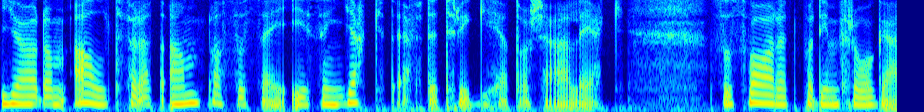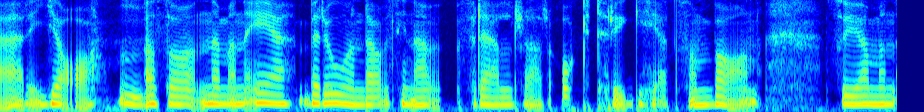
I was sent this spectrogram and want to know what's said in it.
gör de allt för att anpassa sig i sin jakt efter trygghet och kärlek. Så svaret på din fråga är ja. Mm. Alltså när man är beroende av sina föräldrar och trygghet som barn, så gör man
